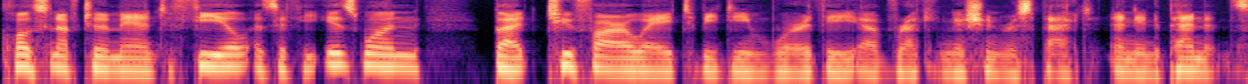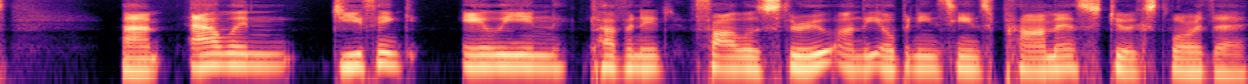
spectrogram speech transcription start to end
close enough to a man to feel as if he is one, but too far away to be deemed worthy of recognition, respect, and independence? Um, Allan, do you think Alien Covenant follows through on the opening scene's promise to explore the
